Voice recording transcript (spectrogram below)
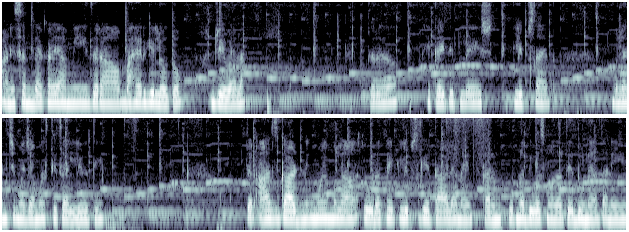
आणि संध्याकाळी आम्ही जरा बाहेर गेलो होतो जेवायला. तर हे काही तिथले क्लिप्स आहेत. मुलांची मजा मस्ती चालली होती. तर आज गार्डनिंगमुळे मला एवढं काही क्लिप्स घेता आल्या नाहीत. कारण पूर्ण दिवस मला ते धुण्यात आणि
